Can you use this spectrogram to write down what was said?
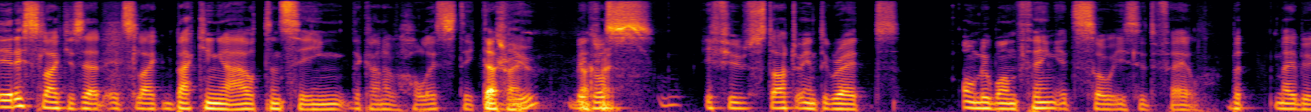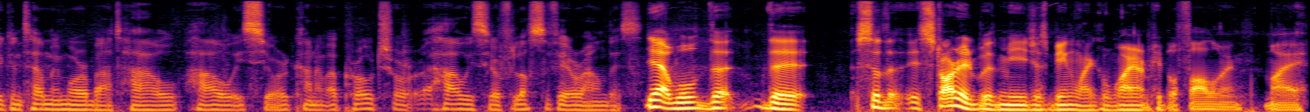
it is like you said, it's like backing out and seeing the kind of holistic That's right. view That's right. because if you start to integrate only one thing, it's so easy to fail. But maybe you can tell me more about how how is your kind of approach or how is your philosophy around this? Yeah, well, the the so the, it started with me just being like, why aren't people following my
